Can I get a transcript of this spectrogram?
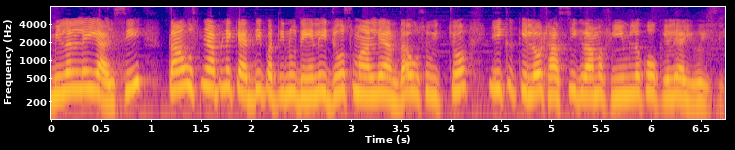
ਮਿਲਣ ਲਈ ਆਈ ਸੀ। ਤਾਂ ਉਸਨੇ ਆਪਣੇ ਕੈਦੀ ਪਤੀ ਨੂੰ ਦੇਣ ਲਈ ਜੋ ਸਮਾਨ ਲਿਆਂਦਾ, ਉਸ ਵਿੱਚੋਂ 1 ਕਿਲੋ 88 ਗ੍ਰਾਮ ਅਫੀਮ ਲੁਕੋ ਕੇ ਲਿਆਈ ਹੋਈ ਸੀ।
